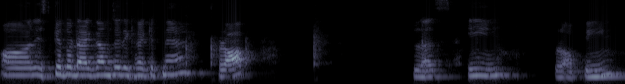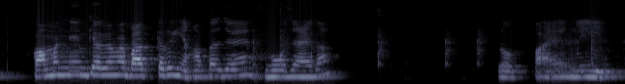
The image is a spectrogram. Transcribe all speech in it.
और इसके तो डायग्राम से दिख रहा है कितने हैं? Prop plus ene propene common name की अगर मैं बात करूँ, यहाँ पर जो है, वो हो जाएगा प्रोपाइलिन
